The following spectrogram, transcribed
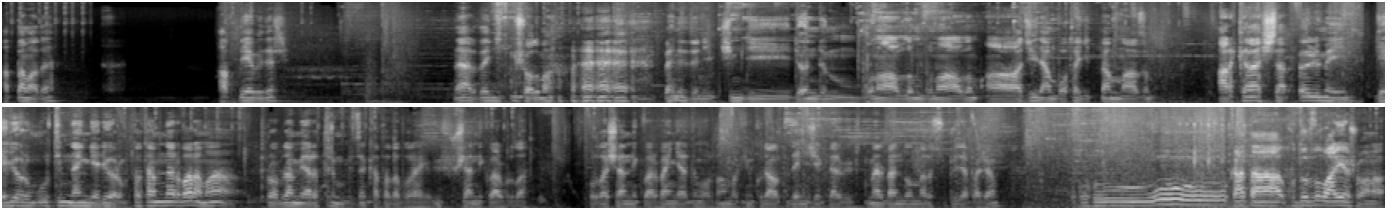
Atlamadı. Atlayabilir. Nerede gitmiş oğlum? ben de döneyim. Şimdi döndüm. Bunu aldım, bunu aldım. Acilen bota gitmem lazım. Arkadaşlar ölmeyin. Geliyorum, ultimden geliyorum. Totemler var ama problem yaratır mı bize? Katada buraya. Üf şenlik var burada. Burada şenlik var. Ben geldim oradan. Bakayım kule altı deneyecekler büyük ihtimal. Ben de onlara sürpriz yapacağım. Oho, kata kudurdu var ya şu an o.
